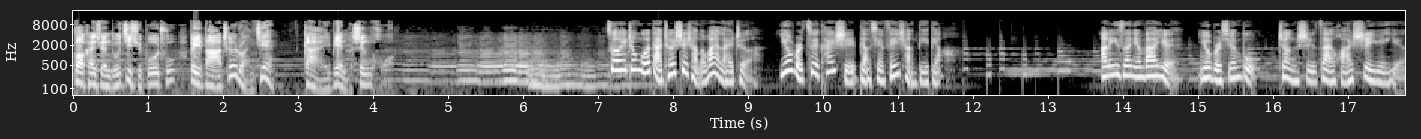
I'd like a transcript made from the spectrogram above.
报刊选读继续播出：被打车软件改变的生活。作为中国打车市场的外来者，Uber 最开始表现非常低调。二零一三年八月，Uber 宣布正式在华试运营，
